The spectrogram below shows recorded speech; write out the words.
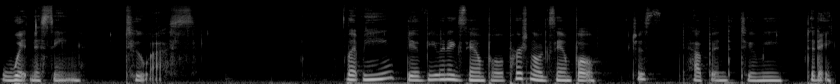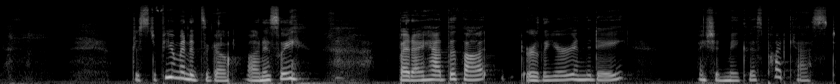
witnessing to us? Let me give you an example, a personal example, just happened to me today. Just a few minutes ago, honestly. But I had the thought earlier in the day I should make this podcast.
